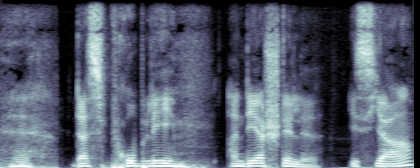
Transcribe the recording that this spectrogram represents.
das Problem an der Stelle ist ja,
